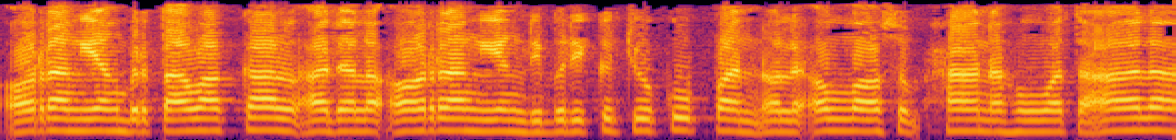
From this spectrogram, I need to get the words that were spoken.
Orang yang bertawakal adalah orang yang diberi kecukupan oleh Allah subhanahu wa ta'ala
